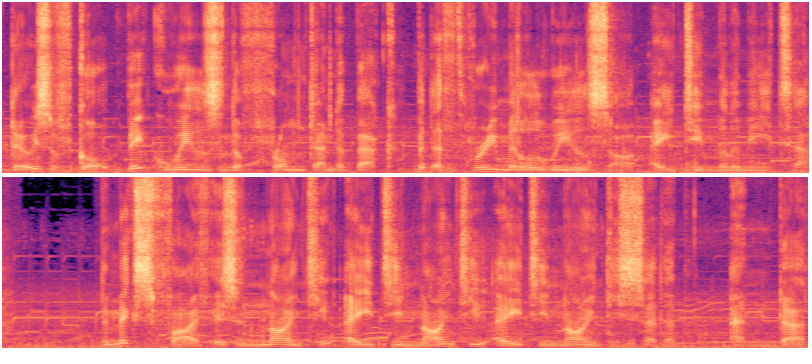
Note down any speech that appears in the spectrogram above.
Those have got big wheels in the front and the back, but the three middle wheels are 80mm. The Mix 5 is a 90 80 90 80 90 setup and that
